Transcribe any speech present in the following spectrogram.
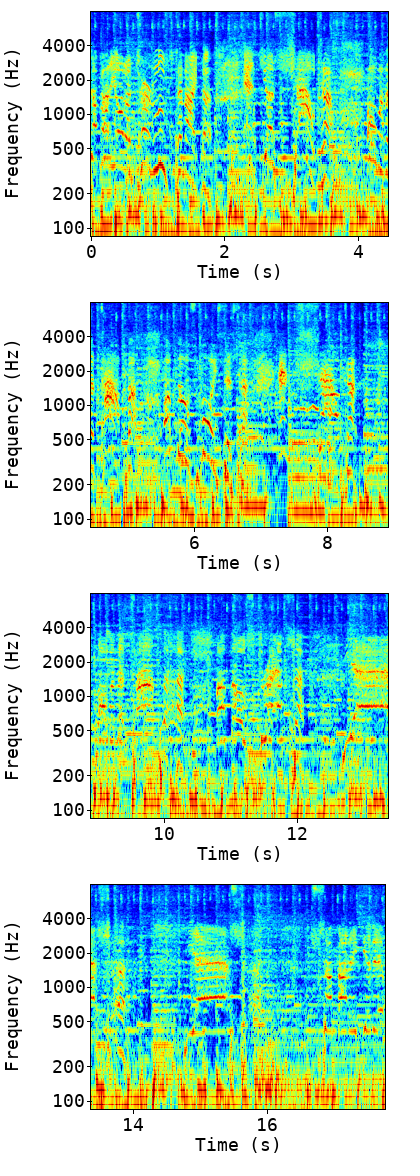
Somebody ought to turn loose tonight and just shout over the top of those voices and shout over the top of those threats. Yes! Yes! Somebody give him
